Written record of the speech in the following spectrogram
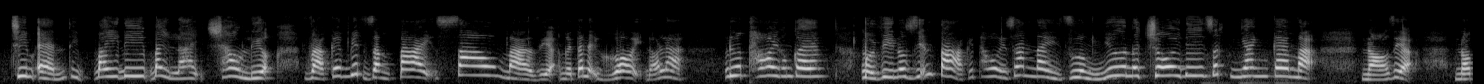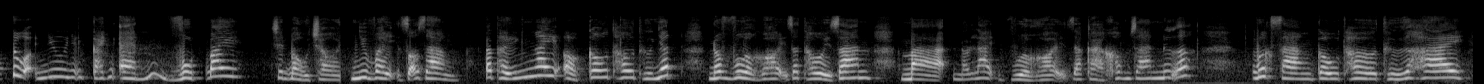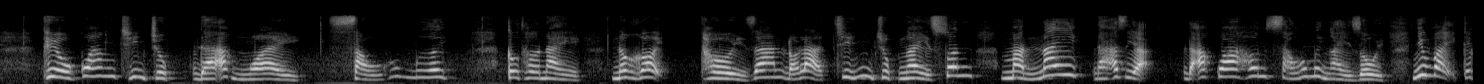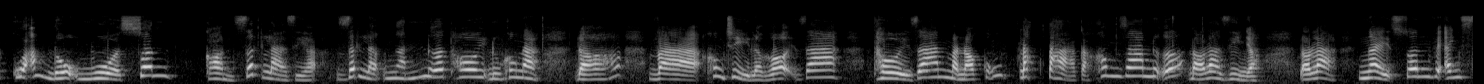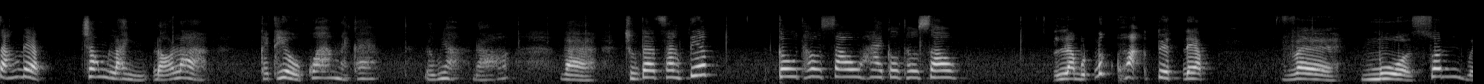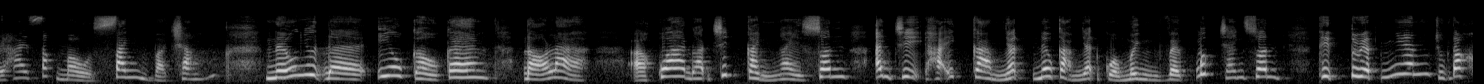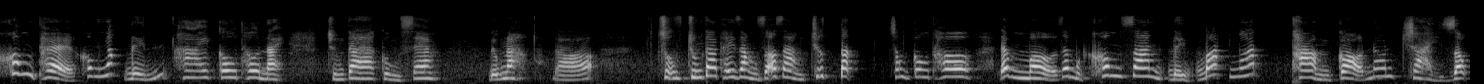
Chim én thì bay đi bay lại trao liệng Và các em biết rằng tại sao mà gì ạ? người ta lại gọi đó là đưa thoi không các em? Bởi vì nó diễn tả cái thời gian này dường như nó trôi đi rất nhanh các em ạ Nó gì ạ? Nó tựa như những cánh én vụt bay trên bầu trời Như vậy rõ ràng ta thấy ngay ở câu thơ thứ nhất nó vừa gọi ra thời gian mà nó lại vừa gọi ra cả không gian nữa. Bước sang câu thơ thứ hai, thiều quang chín trục đã ngoài sáu mươi. Câu thơ này nó gọi thời gian đó là chín chục ngày xuân mà nay đã gì ạ? Đã qua hơn 60 ngày rồi. Như vậy cái quãng độ mùa xuân còn rất là gì ạ? Rất là ngắn nữa thôi đúng không nào? Đó, và không chỉ là gọi ra thời gian mà nó cũng đặc tả cả không gian nữa. Đó là gì nhỉ? Đó là ngày xuân với ánh sáng đẹp trong lành, đó là cái thiều quang này các em. Đúng nhỉ? Đó. Và chúng ta sang tiếp câu thơ sau, hai câu thơ sau là một bức họa tuyệt đẹp về mùa xuân với hai sắc màu xanh và trắng. Nếu như đề yêu cầu các em đó là à, qua đoạn trích cảnh ngày xuân, anh chị hãy cảm nhận, nêu cảm nhận của mình về bức tranh xuân thì tuyệt nhiên chúng ta không thể không nhắc đến hai câu thơ này. Chúng ta cùng xem. Đúng nào? Đó. Chúng ta thấy rằng rõ ràng chữ tận trong câu thơ đã mở ra một không gian đầy bát ngát thảm cỏ non trải rộng,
